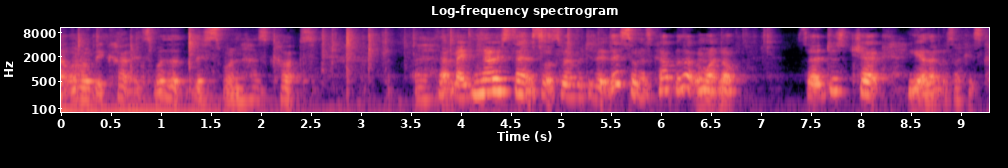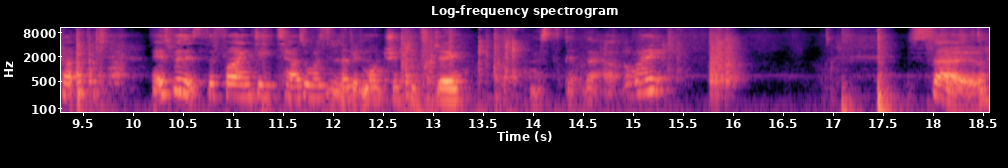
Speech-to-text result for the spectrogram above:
that one will be cut, it's whether this one has cut. Uh, that made no sense whatsoever to do. This one is cut, but that one might not. So just check. Yeah, that looks like it's cut. It's with it's the fine details, always a little bit more tricky to do. Let's get that out of the way. So,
